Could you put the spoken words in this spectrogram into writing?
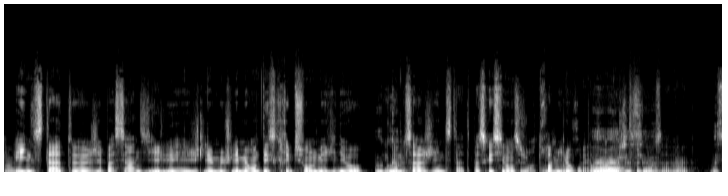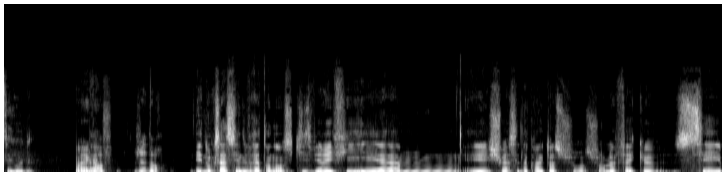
Ouais. Et Instat, euh, j'ai passé un deal et je les, je les mets en description de mes vidéos. Oh, et good. comme ça, j'ai Instat. Parce que sinon, c'est genre 3000 euros par Ouais, an. ouais, sais, comme ça, ouais. Ah, C'est good. Ouais, grave, j'adore. Et donc ça, c'est une vraie tendance qui se vérifie et, euh, et je suis assez d'accord avec toi sur, sur le fait que c'est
